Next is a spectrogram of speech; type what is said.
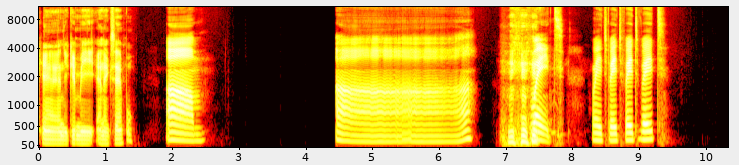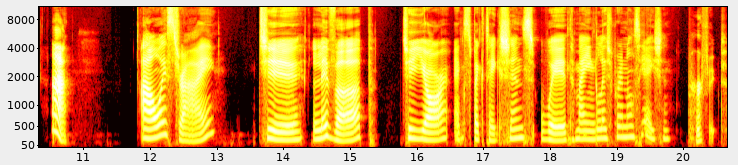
Can you give me an example? Um. Uh. wait. Wait. Wait. Wait. Wait. Ah. I always try to live up to your expectations with my English pronunciation. Perfect.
